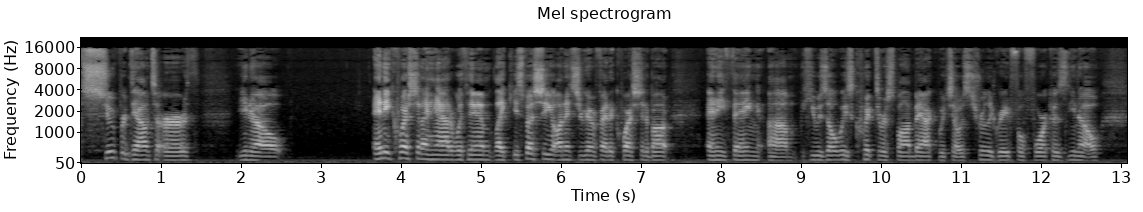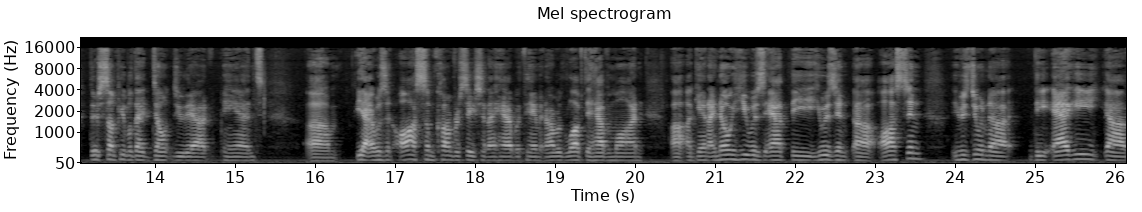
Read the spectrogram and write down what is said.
super down to earth. You know, any question I had with him, like especially on Instagram, if I had a question about anything, um, he was always quick to respond back, which I was truly grateful for because you know, there's some people that don't do that, and um, yeah, it was an awesome conversation I had with him, and I would love to have him on uh, again. I know he was at the he was in uh, Austin. He was doing uh, the Aggie uh,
